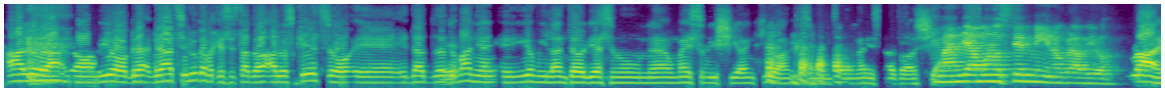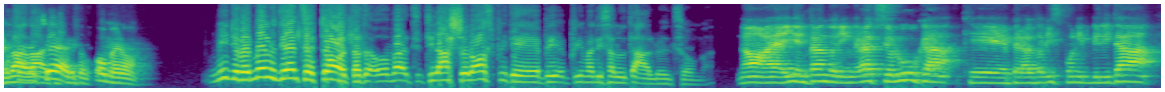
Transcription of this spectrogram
Allora, no, io gra- grazie Luca perché sei stato allo scherzo e, e da, da Eh. domani eh, io mi lanterò di essere un, un maestro di sci anch'io, anche se non sono mai stato a Ti sci. mandiamo uno stemmino, Claudio. Vai, vai, Eh, vai. certo, come no? Midio, per me l'udienza è tolta, ti, ti lascio l'ospite pri- prima di salutarlo, insomma. No, eh, io intanto ringrazio Luca che per la sua disponibilità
